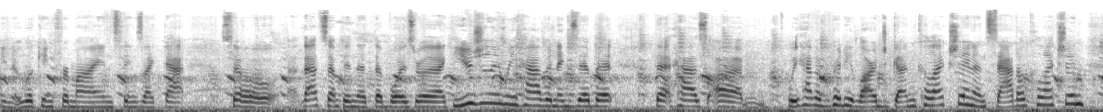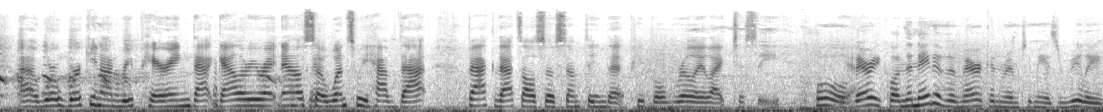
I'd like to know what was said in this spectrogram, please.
you know, looking for mines, things like that. So that's something that the boys really like. Usually, we have an exhibit that has um, we have a pretty large gun collection and saddle collection. Uh, we're working on repairing that gallery right now. So once we have that back, that's also something that people really like to see. Cool, Yeah. very cool. And the Native American room to me is really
